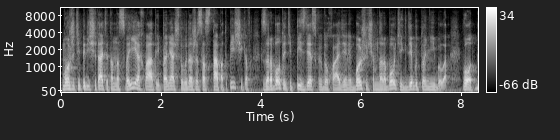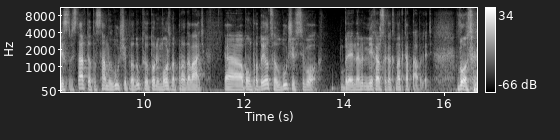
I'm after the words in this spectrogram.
Можете пересчитать это на свои охваты и понять, что вы даже со 100 подписчиков заработаете пиздец как дохуя денег, больше, чем на работе и где бы то ни было. Вот, Быстрый старт это самый лучший продукт, который можно продавать. А, он продается лучше всего. Бля, мне кажется, как наркота, блядь. Вот.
